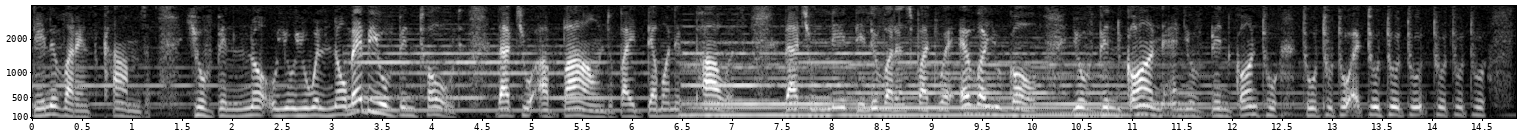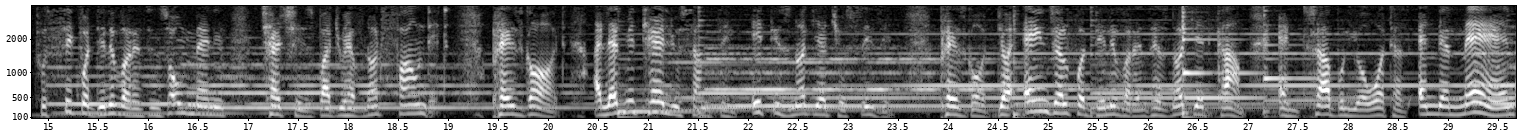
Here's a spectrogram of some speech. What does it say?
deliverance comes, you've been know, you, you will know. Maybe you've been told that you are bound by demonic powers, that you need deliverance, but wherever you go, you've been gone and you've been gone to to to to to to to to, to, to to seek for deliverance in so many churches, but you have not found it. Praise God. And let me tell you something it is not yet your season. Praise God. Your angel for deliverance has not yet come and troubled your waters. And the man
